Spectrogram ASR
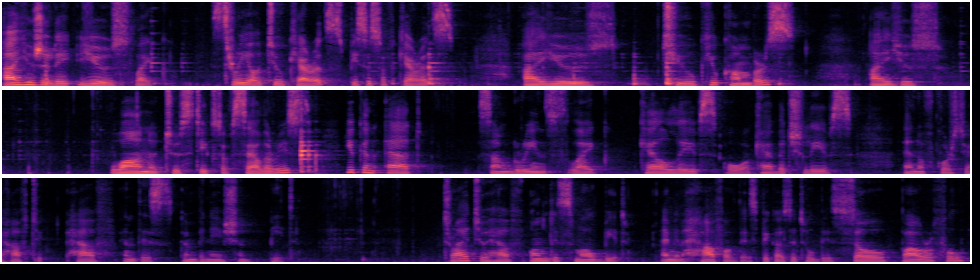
I usually use like three or two carrots, pieces of carrots. I use two cucumbers. I use one or two sticks of celeries. You can add some greens like kale leaves or cabbage leaves. And of course you have to have in this combination beet. Try to have only small bit, I mean half of this, because it will be so powerful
